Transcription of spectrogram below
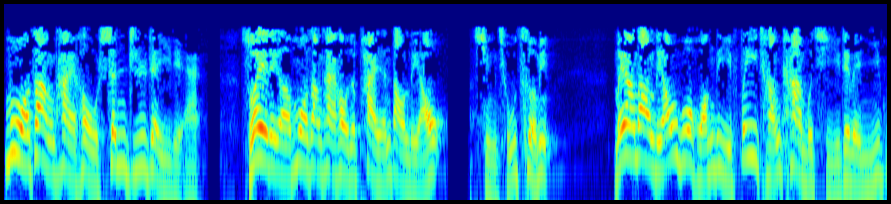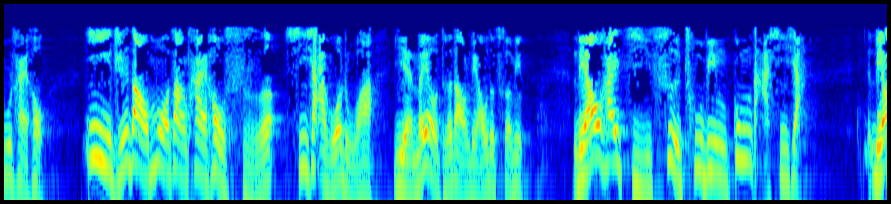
莫藏太后深知这一点，所以这个莫藏太后就派人到辽请求册命。没想到辽国皇帝非常看不起这位尼姑太后，一直到莫藏太后死，西夏国主啊也没有得到辽的册命。辽还几次出兵攻打西夏，辽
